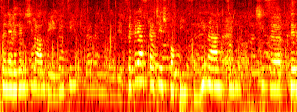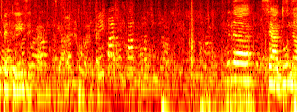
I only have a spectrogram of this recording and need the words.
să ne vedem și la alte ediții. Să crească acești copii, să vină alții și să perpetueze tradiția. Până se adună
